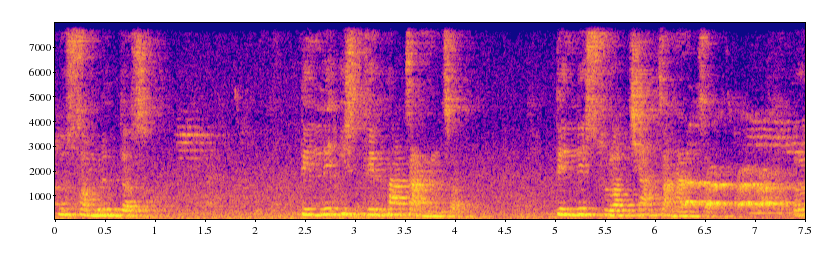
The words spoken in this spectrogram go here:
त्यो समृद्ध छ। त्यसले स्थिरता चाहन्छ त्यसले सुरक्षा चाहन्छ र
